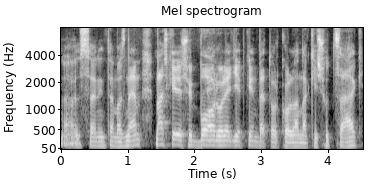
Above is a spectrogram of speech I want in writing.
Na, szerintem az nem. Más kérdés, hogy balról egyébként betorkollanak kis utcák,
